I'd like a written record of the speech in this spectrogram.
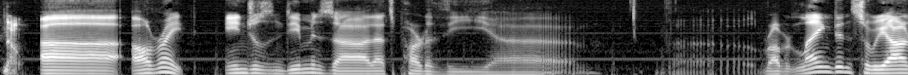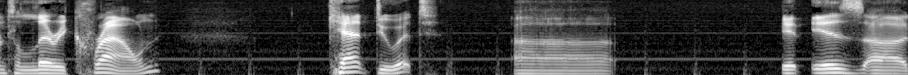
No. Uh, all right. Angels and Demons, uh, that's part of the uh, uh, Robert Langdon. So we are into Larry Crowne. Can't do it. Uh, it is uh,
